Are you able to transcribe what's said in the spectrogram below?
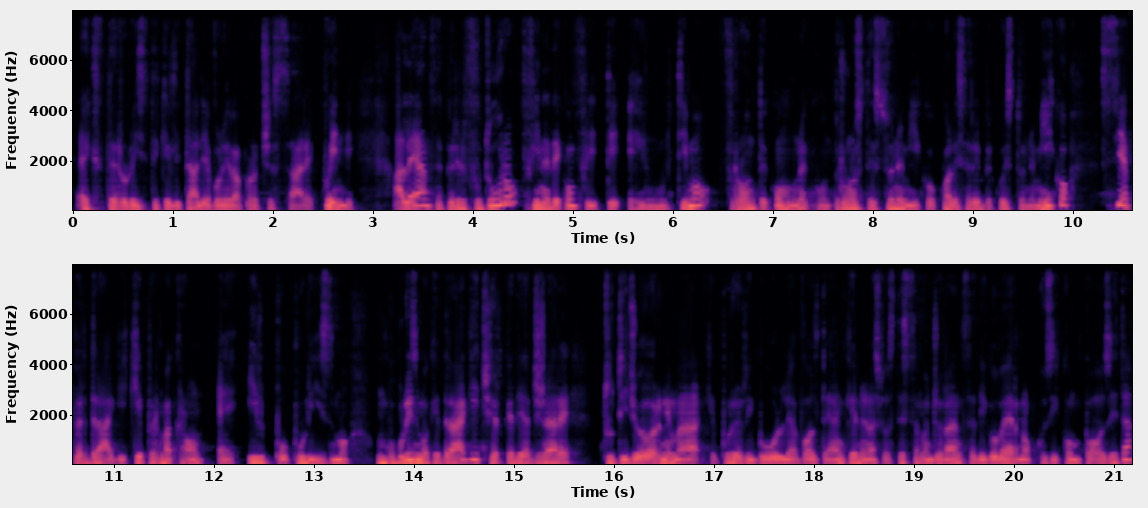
ex terroristi che l'Italia voleva processare. Quindi alleanze per il futuro, fine dei conflitti e in ultimo fronte comune contro uno stesso nemico. Quale sarebbe questo nemico? Sia per Draghi che per Macron è il populismo. Un populismo che Draghi cerca di arginare tutti i giorni, ma che pure ribolle a volte anche nella sua stessa maggioranza di governo così composita,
